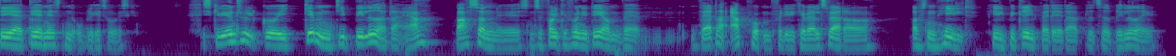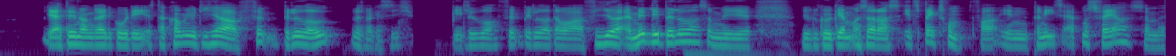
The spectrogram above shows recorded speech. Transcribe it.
det er, det er næsten obligatorisk. Skal vi eventuelt gå igennem de billeder, der er, bare sådan, øh, sådan så folk kan få en idé om, hvad, hvad der er på dem, fordi det kan være lidt svært at, at sådan helt, helt begribe, hvad det er, der er blevet taget billeder af. Ja, det er nok en rigtig god idé. Altså, der kommer jo de her fem billeder ud, hvis man kan sige billeder, fem billeder. Der var fire almindelige billeder, som vi, øh, vi vil gå igennem, og så er der også et spektrum fra en planets atmosfære, som uh,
